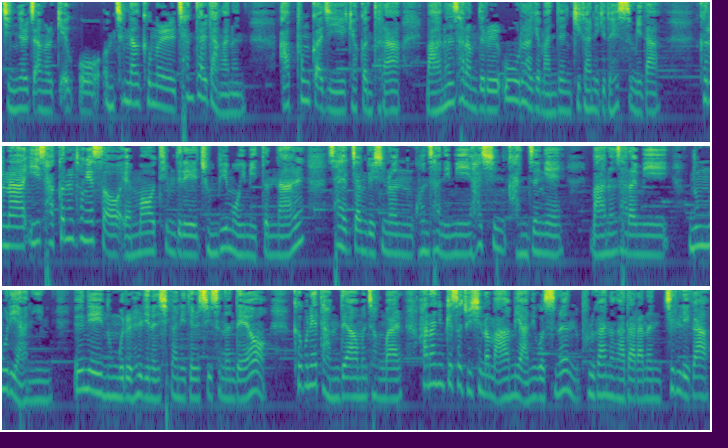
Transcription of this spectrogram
진열장을 깨고 엄청난 금을 찬탈당하는 아픔까지 겪은 터라 많은 사람들을 우울하게 만든 기간이기도 했습니다. 그러나 이 사건을 통해서 엠마오 팀들의 준비 모임이 있던 날 사역장 되시는 권사님이 하신 간증에 많은 사람이 눈물이 아닌 은혜의 눈물을 흘리는 시간이 될 수 있었는데요. 그분의 담대함은 정말 하나님께서 주시는 마음이 아니고서는 불가능하다라는 진리가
